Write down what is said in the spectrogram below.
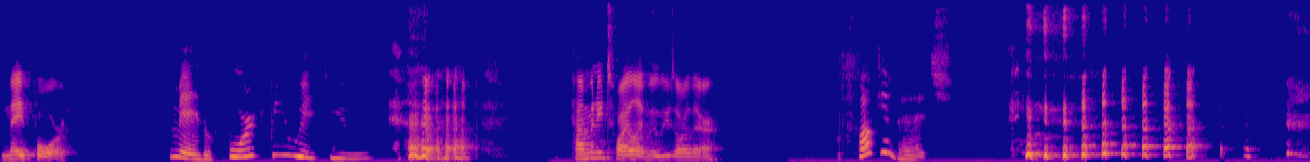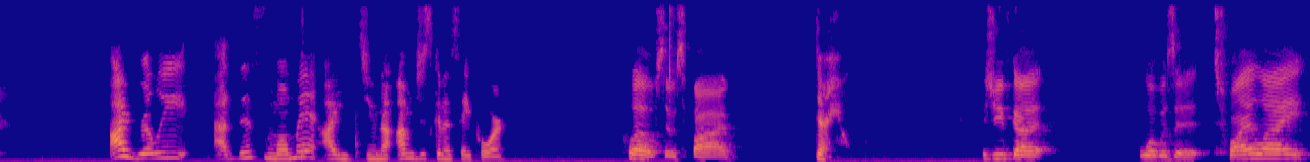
May 4th. May the fourth be with you. How many Twilight movies are there? Fucking bitch. I really, at this moment, I do not. I'm just gonna say four. Close, it was five. Damn. Because you've got, what was it? Twilight.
